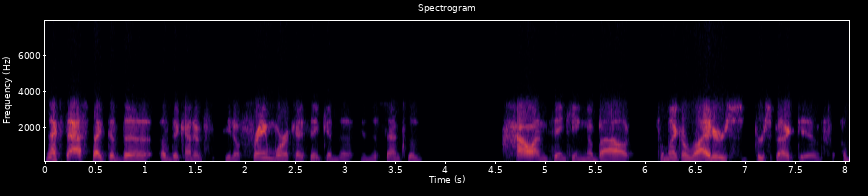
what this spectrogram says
next aspect of the of the kind of you know framework, I think, in the in the sense of how I'm thinking about from like a writer's perspective of,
